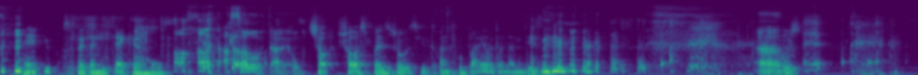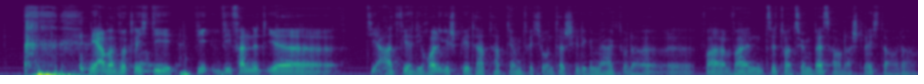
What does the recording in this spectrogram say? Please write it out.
nee, übers Bett an die Decke halt. Oh, Ach so, da. Oh. Schau, schaust bei Josie dran vorbei und dann an diesen. ähm, nee, aber wirklich, die, wie, wie fandet ihr die Art, wie ihr die Rolle gespielt habt? Habt ihr irgendwelche Unterschiede gemerkt oder äh, war, war in Situation besser oder schlechter oder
